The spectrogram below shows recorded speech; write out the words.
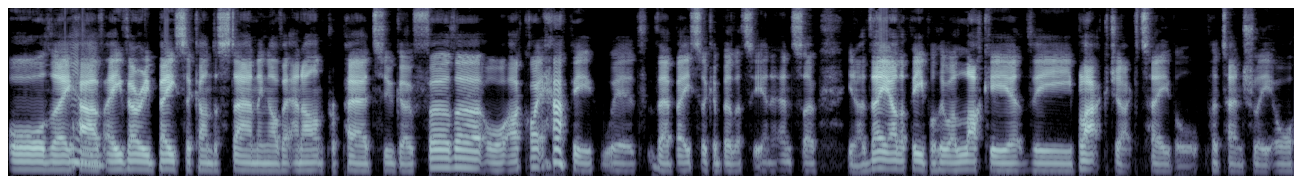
or they mm. have a very basic understanding of it and aren't prepared to go further, or are quite happy with their basic ability in it. And so, you know, they are the people who are lucky at the blackjack table, potentially, or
